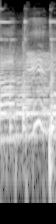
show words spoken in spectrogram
তাতে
